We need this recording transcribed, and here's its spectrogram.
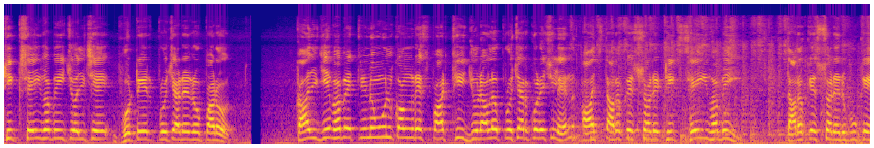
ঠিক সেইভাবেই চলছে ভোটের প্রচারেরও পারদ। কাল যেভাবে তৃণমূল কংগ্রেস প্রার্থী জোরালো প্রচার করেছিলেন, আজ তারকেশ্বরে ঠিক সেইভাবেই। তারকেশ্বরের বুকে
